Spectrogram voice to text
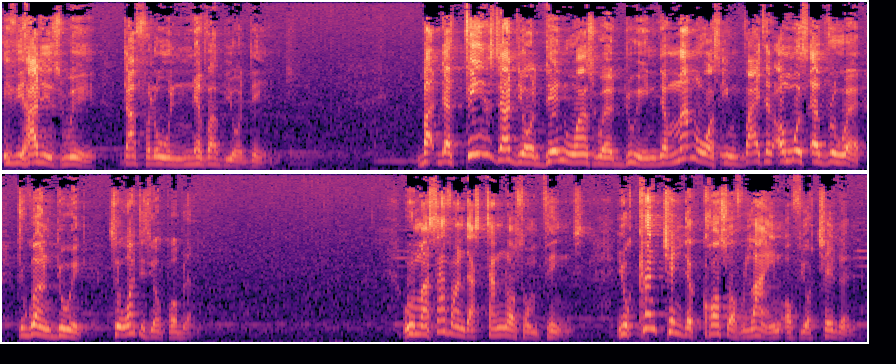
If he had his way, that fellow would never be ordained. But the things that the ordained ones were doing, the man was invited almost everywhere to go and do it. So, what is your problem? We must have understanding of some things. You can't change the course of line of your children.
